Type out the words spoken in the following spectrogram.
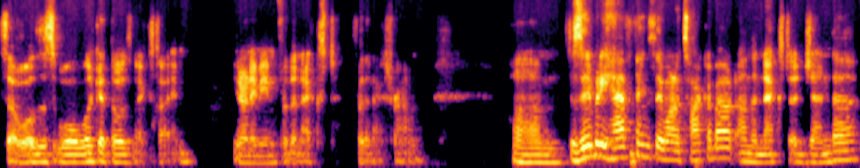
So we'll just, we'll look at those next time. You know what I mean? For the next, for the next round. Um, does anybody have things they want to talk about on the next agenda?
